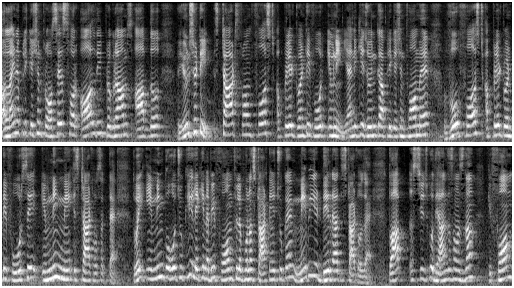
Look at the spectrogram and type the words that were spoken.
online application process for all the programs of the university start from first April 24 evening यानी कि जो इनका एप्लीकेशन फॉर्म है, वो फ़र्स्ट अप्रैल 24 से इवनिंग में स्टार्ट हो सकता है। तो भाई इवनिंग तो हो चुकी है, लेकिन अभी फॉर्म फिलअप होना स्टार्ट नहीं हो चुका है। मे बी ये देर रात स्टार्ट हो जाए। तो आप इस चीज़ को ध्यान से समझना कि फॉर्म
